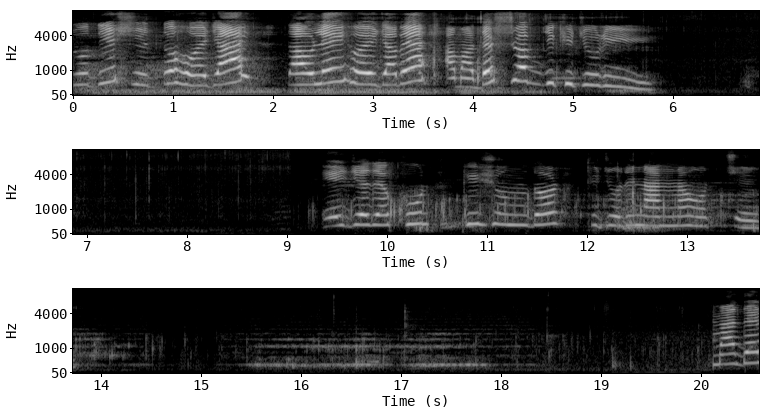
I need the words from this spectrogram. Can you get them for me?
যদি সিদ্ধ হয়ে যায় তাহলেই হয়ে যাবে আমাদের সবজি খিচুড়ি এই যে দেখুন কি সুন্দর খিচুড়ি রান্না হচ্ছে। আমাদের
